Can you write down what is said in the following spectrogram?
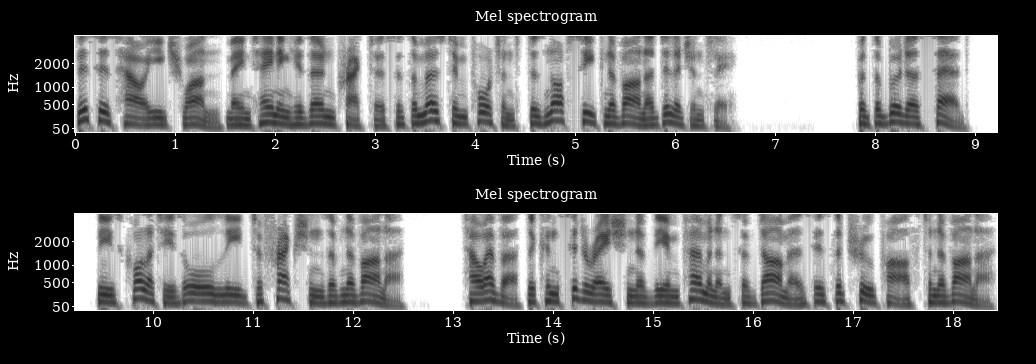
This is how each one, maintaining his own practice as the most important, does not seek nirvana diligently. But the Buddha said, these qualities all lead to fractions of nirvana. However, the consideration of the impermanence of dharmas is the true path to nirvana.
